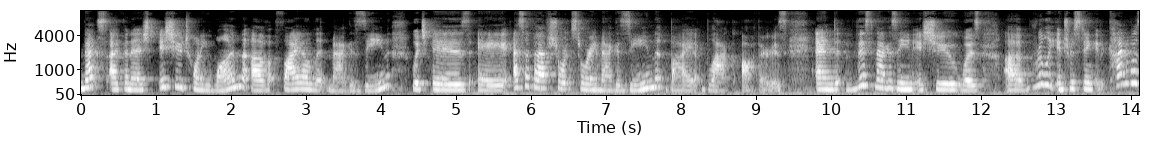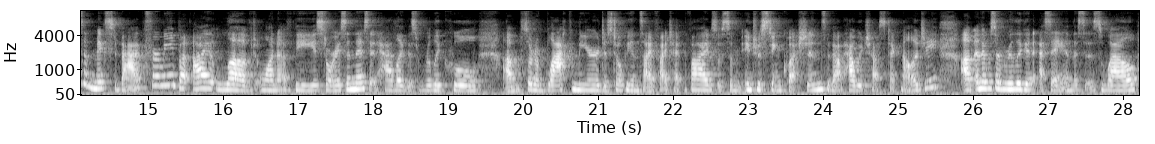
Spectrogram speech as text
Next, I finished issue 21 of FIYAH Lit magazine, which is a SFF short story magazine by Black authors. And this magazine issue was uh, really interesting. It kind of was a mixed bag for me, but I loved one of the stories in this. It had like this really cool um, sort of Black Mirror dystopian sci-fi type vibes with some interesting questions about how we trust technology. Um, and there was a really good essay in this as well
